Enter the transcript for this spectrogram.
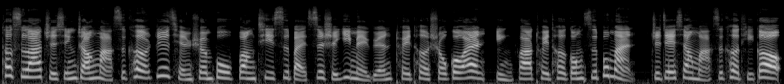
特斯拉执行长马斯克日前宣布放弃四百四十亿美元推特收购案，引发推特公司不满，直接向马斯克提告。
